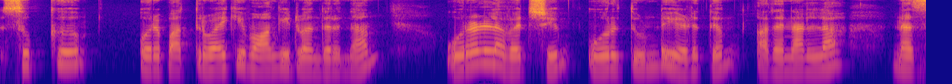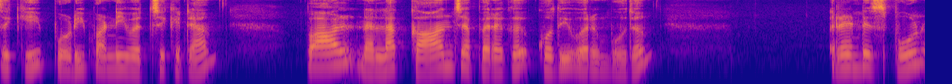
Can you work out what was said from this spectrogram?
சுக்கு ஒரு பத்து ரூபாய்க்கு வாங்கிட்டு வந்திருந்தேன். உரலில் வச்சு ஒரு துண்டு எடுத்து அதை நல்லா நசுக்கி பொடி பண்ணி வச்சுக்கிட்டேன். பால் நல்லா காஞ்ச பிறகு கொதி வரும்போது ரெண்டு ஸ்பூன்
